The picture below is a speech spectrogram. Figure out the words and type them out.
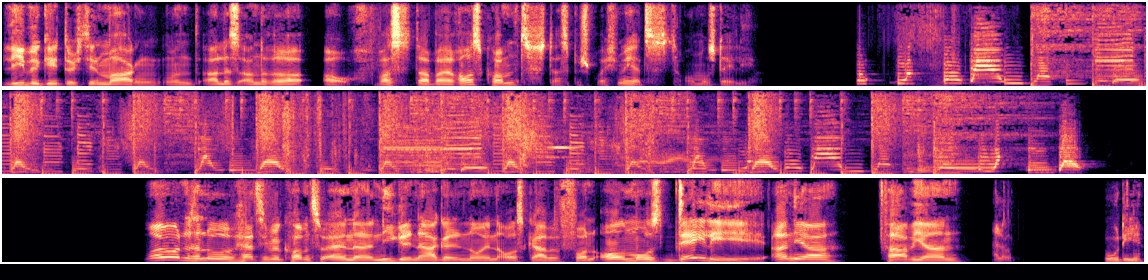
Liebe geht durch den Magen und alles andere auch. Was dabei rauskommt, das besprechen wir jetzt. Almost Daily. Moin und hallo, herzlich willkommen zu einer niegelnagelneuen Ausgabe von Almost Daily. Anja, Fabian. Hallo. Rudi.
